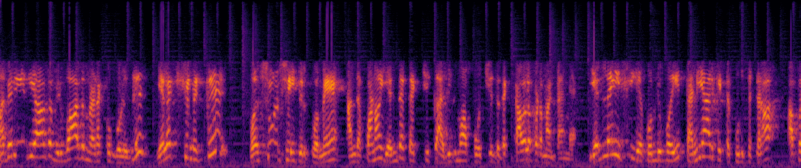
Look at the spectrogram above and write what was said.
மத ரீதியாக விவாதம் நடக்கும் பொழுது எலெக்ஷனுக்கு வசூல் செய்திருக்கோமே அந்த பணம் எந்த கட்சிக்கு அதிகமா போச்சுன்றதை கவலைப்பட மாட்டாங்க. எல்ஐசிய கொண்டு போய் தனியார் கிட்ட கொடுத்துட்டா அப்ப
